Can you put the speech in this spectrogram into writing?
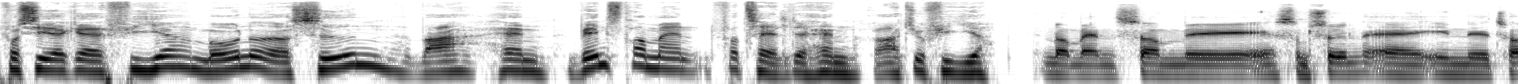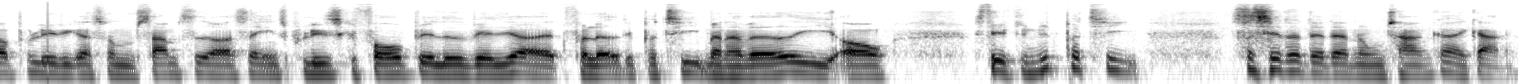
For cirka fire måneder siden var han venstremand, fortalte han Radio 4. Når man som, øh, som søn af en øh, toppolitiker, som samtidig også er ens politiske forbillede, vælger at forlade det parti, man har været i, og stifte et nyt parti, så sætter det der nogle tanker i gang.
